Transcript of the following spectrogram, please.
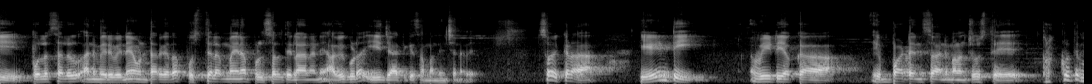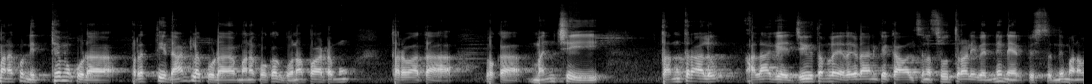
ఈ పులసలు అని మీరు వినే ఉంటారు కదా పుస్తెలమ్మైన పులసలు తినాలని అవి కూడా ఈ జాతికి సంబంధించినవే. సో ఇక్కడ ఏంటి వీటి యొక్క ఇంపార్టెన్స్ అని మనం చూస్తే ప్రకృతి మనకు నిత్యము కూడా ప్రతి దాంట్లో కూడా మనకు ఒక గుణపాఠము తర్వాత ఒక మంచి తంత్రాలు అలాగే జీవితంలో ఎదగడానికి కావాల్సిన సూత్రాలు ఇవన్నీ నేర్పిస్తుంది. మనం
